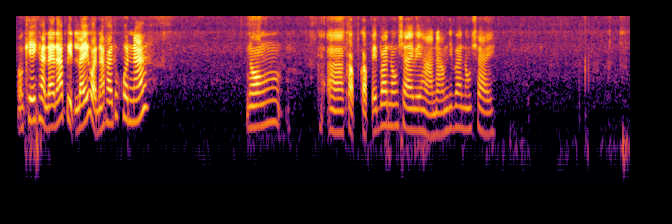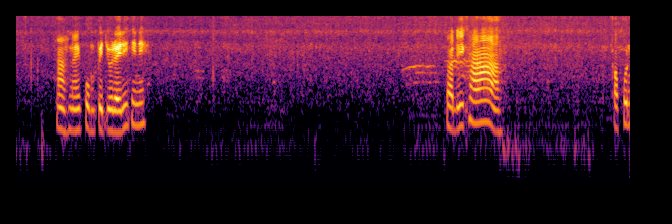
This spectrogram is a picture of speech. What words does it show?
โอเคค่ะ ดาด้าปิดไลฟ์ก่อนนะคะ ทุกคนนะ น้องอ่าขับกลับไปบ้านน้องชายไปหาน้ำที่บ้านน้องชายอะไหนปุ่มปิดอยู่เลยนี่ที่นี้ สวัสดีค่ะ ขอบคุณ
